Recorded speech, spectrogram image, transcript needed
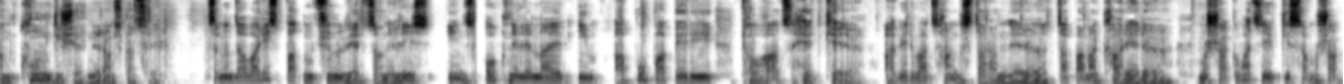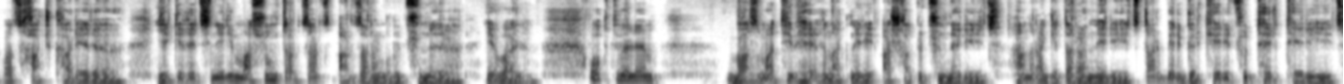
անքուն գիշերներ անցկացրել։ Ծննդավայրից պատմությունը վերցանելիս ինձ օգնել է նաև իմ ապու պապերի թողած հետքերը, ավերված հանգստարանները, տապանակարերը, մշակված եւ կիսամշակված խաչքարերը, եկեղեցիների մասում դարձած արձարանգությունները եւ այլն։ Օգտվել եմ բազմաթիվ հեղինակների աշխատություններից, հանրագիտարաններից, տարբեր գրքերից ու թերթերից,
